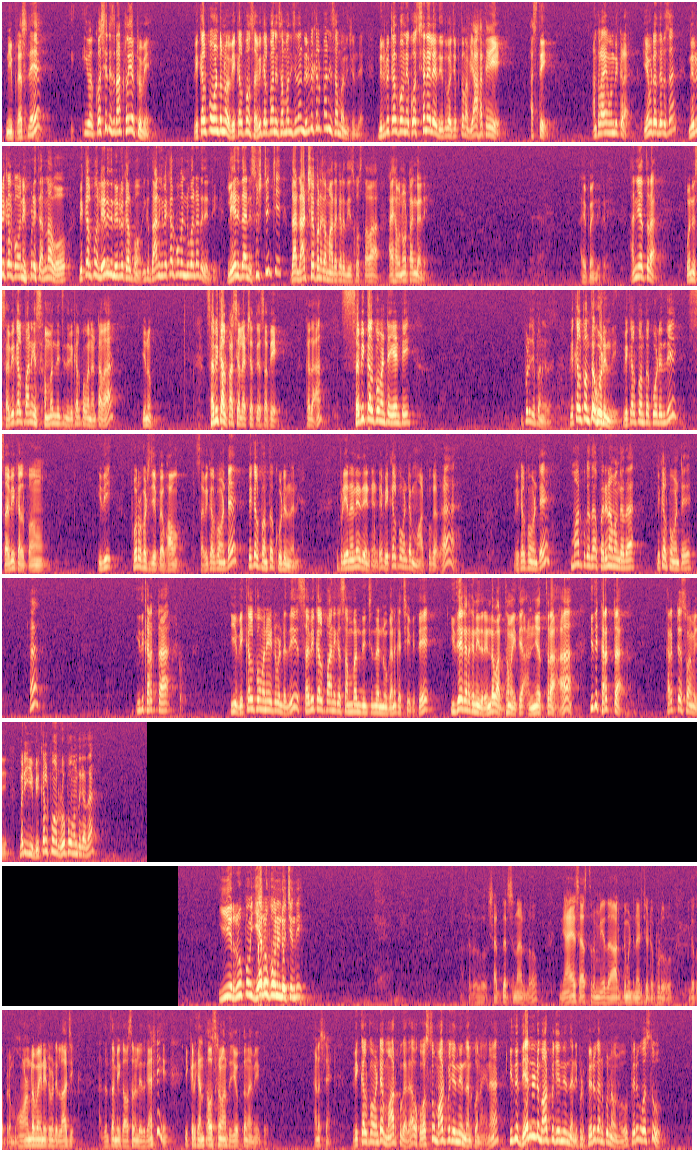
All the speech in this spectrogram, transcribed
నీ ప్రశ్నే your question is not clear to me వికల్పం అంటున్నావు. వికల్పం సవికల్పానికి సంబంధించిందా? నిర్వికల్పానికి సంబంధించిందే. నిర్వికల్పం అనే క్వశ్చనే లేదు. ఇదిగో చెప్తున్నా వ్యాహతి అస్తి అంతరాయం ఉంది ఇక్కడ. ఏమిటో తెలుసా? నిర్వికల్పం అని ఎప్పుడైతే అన్నావో వికల్పం లేనిది నిర్వికల్పం. ఇంకా దానికి వికల్పం అని నువ్వు అన్నాడు ఏంటి లేని దాన్ని సృష్టించి దాన్ని ఆక్షేపణగా మా దగ్గర తీసుకొస్తావా? ఐ హ్యావ్ నో టంగ్ అని. అయిపోయింది ఇక్కడ. అన్యత్ర పోనీ సవికల్పానికి సంబంధించింది వికల్పం అని అంటావా? ఇను. సవికల్పస్య లక్ష్యతే సతీ. కదా? సవికల్పం అంటే ఏంటి? ఇప్పుడు చెప్పాను కదా. వికల్పంతో కూడింది. వికల్పంతో కూడింది సవికల్పం. ఇది పూర్వపక్షి చెప్పే భావం. సవికల్పం అంటే వికల్పంతో కూడిందని. ఇప్పుడు ఈయననేది ఏంటంటే వికల్పం అంటే మార్పు కదా. వికల్పం అంటే మార్పు కదా పరిణామం కదా. వికల్పం అంటే ఇది కరెక్టా? ఈ వికల్పం అనేటువంటిది సవికల్పానికి సంబంధించిందని నువ్వు గనక చెబితే ఇదే గనక నీది రెండవ అర్థం అయితే అన్యత్ర ఇది కరెక్టా? కరెక్టే స్వామీజీ. మరి ఈ వికల్పం రూపం ఉంది కదా? ఈ రూపం ఏ రూపం నుండి వచ్చింది అసలు షడ్దర్శనాల్లో న్యాయశాస్త్రం మీద ఆర్గ్యుమెంట్ నడిచేటప్పుడు ఇది ఒక బ్రహ్మాండమైనటువంటి లాజిక్. అదంతా మీకు అవసరం లేదు కానీ ఇక్కడికి ఎంత అవసరం అంత చెప్తున్నా మీకు. అండర్స్టాండ్ వికల్పం అంటే మార్పు కదా. ఒక వస్తువు మార్పు చెందింది అనుకున్నా ఆయన. ఇది దేని నుండి మార్పు చెందిందని? ఇప్పుడు పెరుగు అనుకున్నావు నువ్వు. పెరుగు వస్తువు.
